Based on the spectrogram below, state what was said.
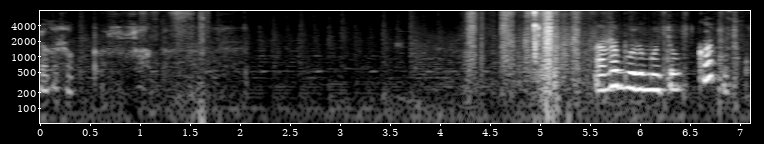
Як закупився. Зараз будемо йти в катушку.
